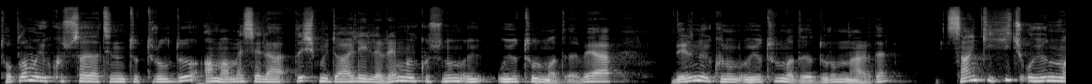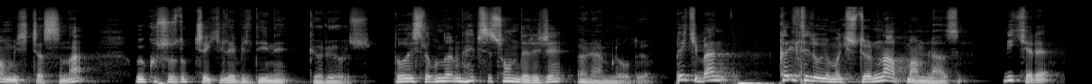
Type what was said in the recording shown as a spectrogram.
toplam uyku saatinin tutturulduğu ama mesela dış müdahaleyle REM uykusunun uyutulmadığı veya derin uykunun uyutulmadığı durumlarda sanki hiç uyunmamışçasına uykusuzluk çekilebildiğini görüyoruz. Dolayısıyla bunların hepsi son derece önemli oluyor. Peki ben kaliteli uyumak istiyorum. Ne yapmam lazım? Bir kere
